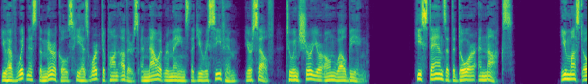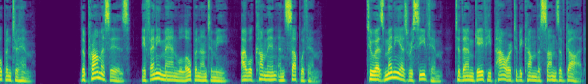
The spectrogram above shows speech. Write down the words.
you have witnessed the miracles he has worked upon others and now it remains that you receive him, yourself, to ensure your own well-being. He stands at the door and knocks. You must open to him. The promise is, If any man will open unto me, I will come in and sup with him. To as many as received him, to them gave he power to become the sons of God.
